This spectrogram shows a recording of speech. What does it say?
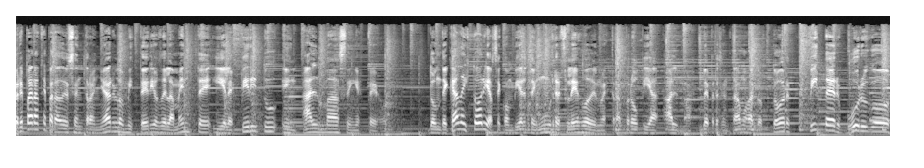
Prepárate para desentrañar los misterios de la mente y el espíritu en Almas en Espejo, donde cada historia se convierte en un reflejo de nuestra propia alma. Le presentamos al doctor Peter Burgos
